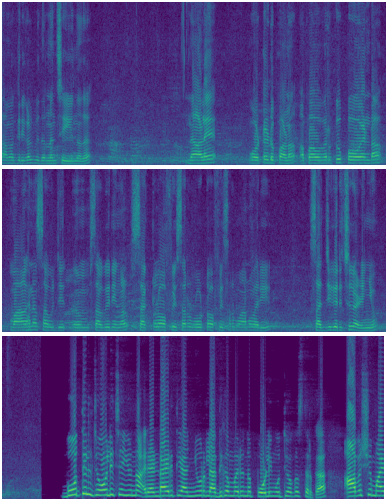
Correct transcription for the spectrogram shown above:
സാമഗ്രികൾ വിതരണം ചെയ്യുന്നത്. നാളെ വോട്ടെടുപ്പാണ്. അപ്പോൾ അവർക്ക് പോകേണ്ട വാഹന സൗകര്യങ്ങൾ സെക്ടർ ഓഫീസർ റൂട്ട് ഓഫീസർമാർ വരി സജ്ജീകരിച്ചു കഴിഞ്ഞു. ബൂത്തിൽ ജോലി ചെയ്യുന്ന രണ്ടായിരത്തി അഞ്ഞൂറിലധികം വരുന്ന പോളിംഗ് ഉദ്യോഗസ്ഥർക്ക് ആവശ്യമായ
